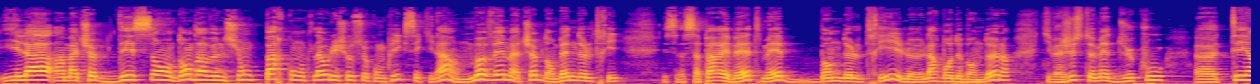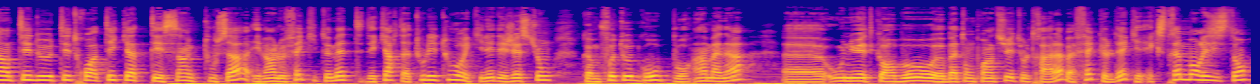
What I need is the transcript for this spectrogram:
Il a un match-up décent dans Dravention. Par contre, là où les choses se compliquent, c'est qu'il a un mauvais match-up dans Bundle Tree. Et ça, ça paraît bête, mais Bundle Tree, l'arbre de Bundle, hein, qui va juste te mettre du coup T1, T2, T3, T4, T5, tout ça, et ben le fait qu'il te mette des cartes à tous les tours et qu'il ait des gestions comme photo de groupe pour un mana, euh, ou nuée de corbeau, euh, bâton pointu et tout le tralala, bah, fait que le deck est extrêmement résistant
